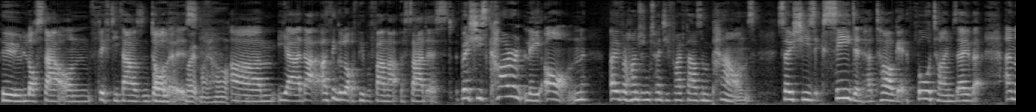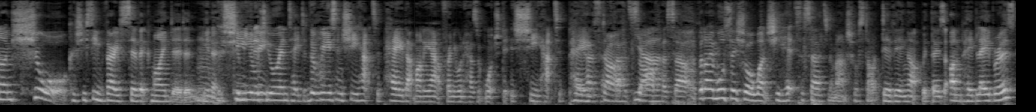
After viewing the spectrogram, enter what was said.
who lost out on fifty thousand Oh, dollars. broke my heart. Um, yeah, that I think a lot of people found that the saddest. But she's currently on over one hundred twenty-five thousand pounds. So she's exceeded her target four times over, and I'm sure because she seemed very civic-minded and you know Mm. She- the community-orientated. The reason she had to pay that money out for anyone who hasn't watched it is she had to pay, pay her for- staff, her staff yeah. herself. But I'm also sure once she hits a certain amount, she'll start divvying up with those unpaid labourers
